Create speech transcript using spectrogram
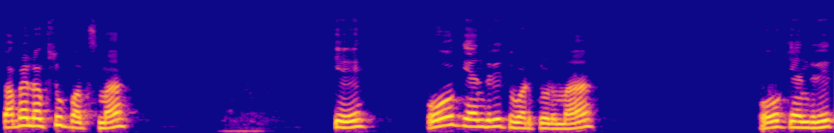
તો આપણે લખશું પક્ષમાં કે ઓ કેન્દ્રિત વર્તુળમાં ઓ કેન્દ્રિત,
